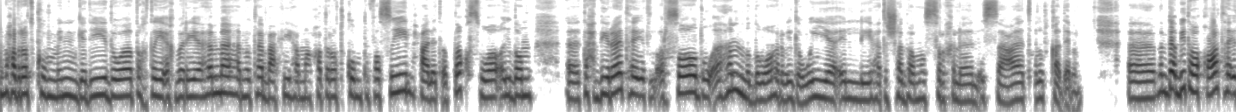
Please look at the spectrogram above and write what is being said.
بحضراتكم من جديد وتغطية إخبارية هامة هنتابع فيها مع حضراتكم تفاصيل حالة الطقس وأيضا آه، تحذيرات هيئة الأرصاد وأهم الظواهر الجوية اللي هتشهدها مصر خلال الساعات القادمة. آه، نبدأ بتوقعات هيئة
